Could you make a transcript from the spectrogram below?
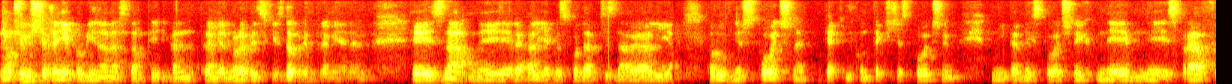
No oczywiście, że nie powinno nastąpić. Pan premier Morawiecki jest dobrym premierem. E, Zna e, realia gospodarki, zna realia również społeczne, w jakim kontekście społecznym i pewnych społecznych e, spraw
